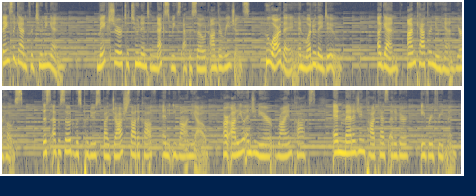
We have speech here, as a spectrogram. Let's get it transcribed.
Thanks again for tuning in. Make sure to tune into next week's episode on the Regents. Who are they and what do they do? Again, I'm Catherine Newhan, your host. This episode was produced by Josh Sadikoff and Yvonne Yao, our audio engineer Ryan Cox, and managing podcast editor Avery Friedman.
